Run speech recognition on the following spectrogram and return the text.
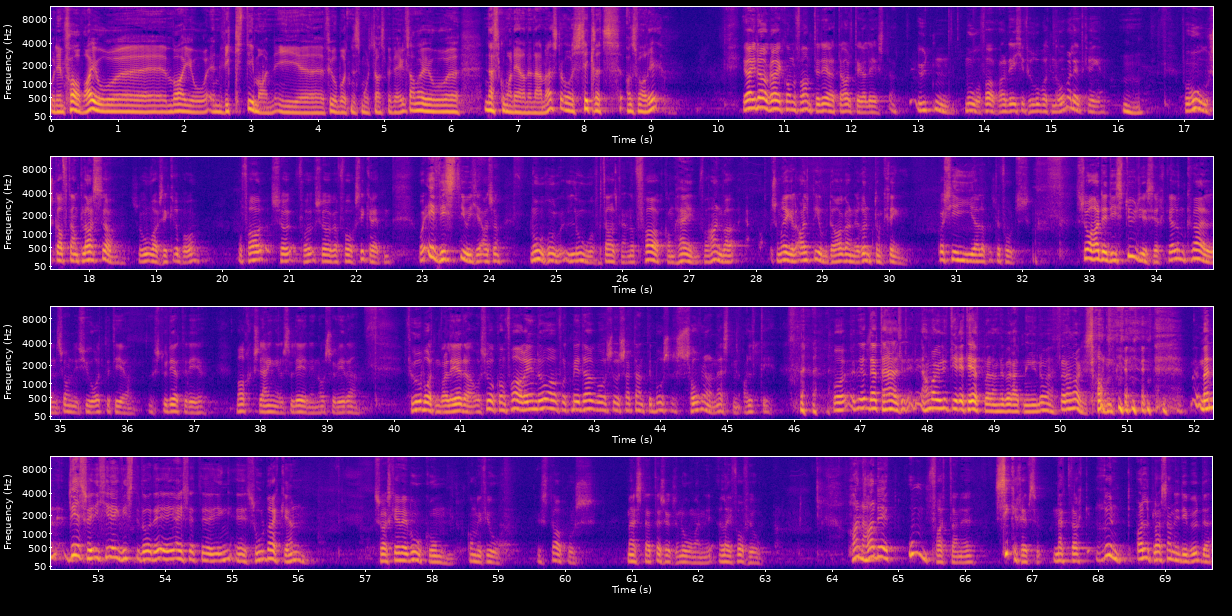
Og din far var jo, eh, var jo en viktig mann i uh, Furubotns motstandsbevegelse. Han var jo eh, nestkommanderende nærmest, og sikkerhetsansvarlig. Ja, I dag har jeg kommet fram til det etter alt jeg har lest, at uten mor og far hadde ikke Furubotn overlevd krigen. For hun skaffet han plasser som hun var sikre på, og far sørga for sikkerheten. Og jeg visste jo ikke altså, Mor hun lo og fortalte henne når far kom hjem, for han var som regel alltid om dagene rundt omkring, på ski eller til fots. Så hadde de studiesirkel om kvelden sånn i 7-8-tida. Da studerte de Marx, Engels, Lenin osv. Furubotn var leder. og Så kom far inn da, og fått middag, og så satt han til bords, og så sovna han nesten alltid. Og dette her, Han var jo litt irritert på denne beretningen, da, for den var jo sann. Men det som ikke jeg visste da, det er ei som heter eh, Solbrekken, som har skrevet en bok om kom i fjor. Stapos mest ettersøkte nordmenn, eller i forfjor. Han hadde et omfattende sikkerhetsnettverk rundt alle plassene de bodde.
